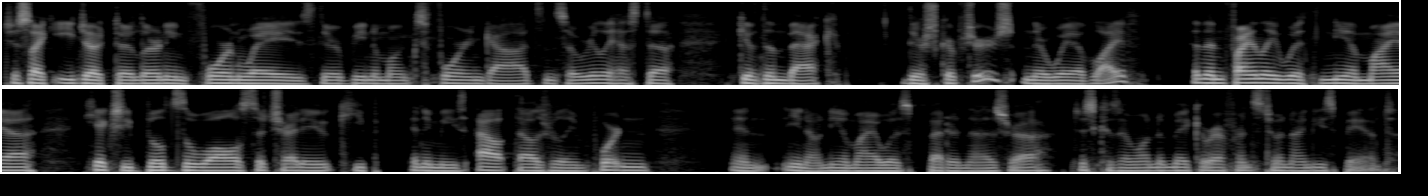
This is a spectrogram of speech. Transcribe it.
just like Egypt, they're learning foreign ways. They're being amongst foreign gods, and so really has to give them back their scriptures and their way of life. And then finally, with Nehemiah, he actually builds the walls to try to keep enemies out. That was really important. And you know, Nehemiah was better than Ezra, just because I wanted to make a reference to a '90s band.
